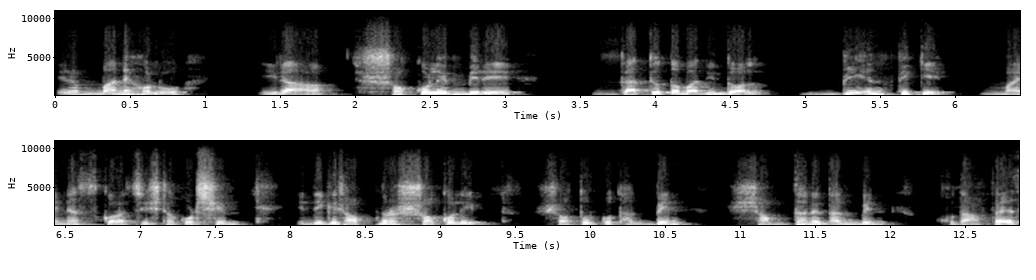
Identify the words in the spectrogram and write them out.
এর মানে হলো, এরা সকলে মিলে জাতীয়তাবাদী দল বিএনপিকে মাইনাস করার চেষ্টা করছে। এদিকে আপনারা সকলে সতর্ক থাকবেন, সাবধানে থাকবেন। খুদাফেজ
